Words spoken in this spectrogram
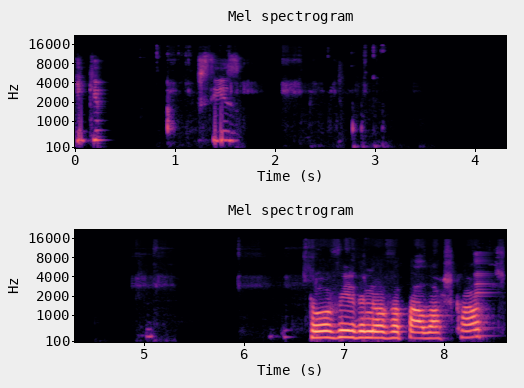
e que eu preciso Estou a ouvir de novo a Paula aos cortes.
